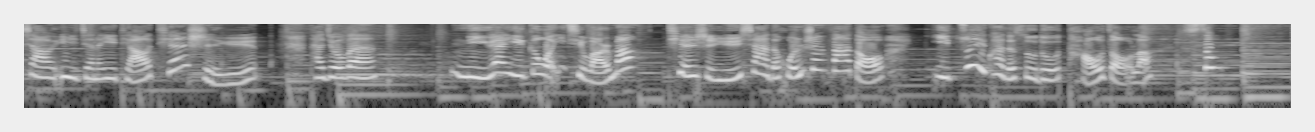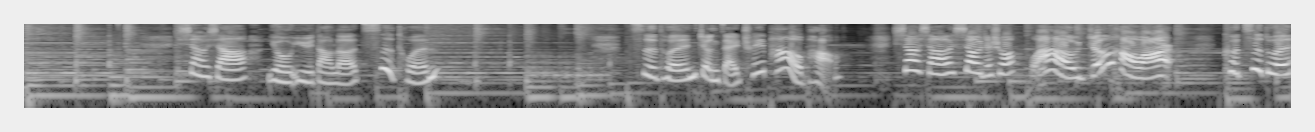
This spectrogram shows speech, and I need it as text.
笑遇见了一条天使鱼，他就问。愿意跟我一起玩吗？天使鱼吓得浑身发抖，以最快的速度逃走了。嗖！笑笑又遇到了刺豚，刺豚正在吹泡泡。笑笑笑着说：“哇哦，真好玩！”可刺豚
